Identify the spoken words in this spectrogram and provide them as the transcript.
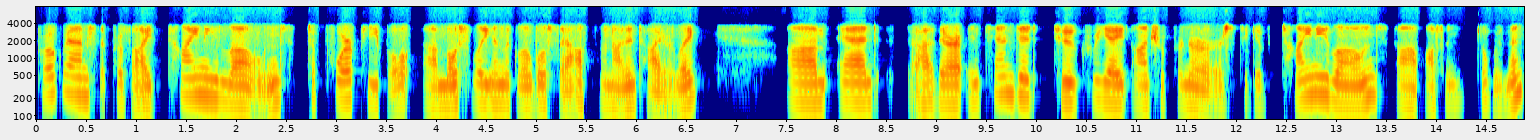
programs that provide tiny loans to poor people, uh, mostly in the global south, though not entirely. Um, and uh, they're intended to create entrepreneurs, to give tiny loans, uh, often to women,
